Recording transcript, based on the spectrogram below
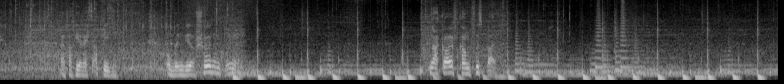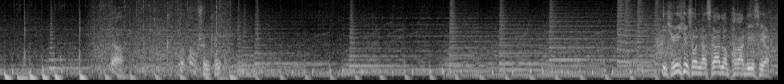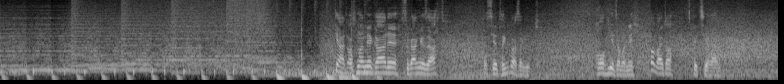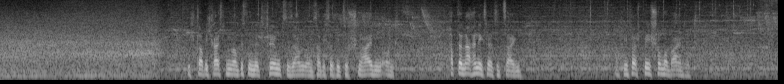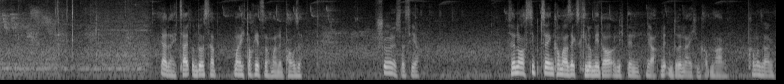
einfach hier rechts abbiegen und bin wieder schön im Grünen. Nach Golf kommt Fußball. Ja, man auch schön campen. Ich rieche schon das Radlerparadies hier. Ja, hat Osman mir gerade sogar gesagt, dass es hier Trinkwasser gibt. Brauche ich jetzt aber nicht. Fahr weiter, jetzt geht's hier rein. Ich glaube, ich reiße mich mal ein bisschen mit Film zusammen, sonst habe ich so viel zu schneiden und habe dann nachher nichts mehr zu zeigen. Auf jeden Fall bin ich schon mal beeindruckt. Ja, da ich Zeit und Durst habe, mache ich doch jetzt noch mal eine Pause. Schön ist das hier. Es sind noch 17,6 Kilometer und ich bin ja, mittendrin eigentlich in Kopenhagen, kann man sagen.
